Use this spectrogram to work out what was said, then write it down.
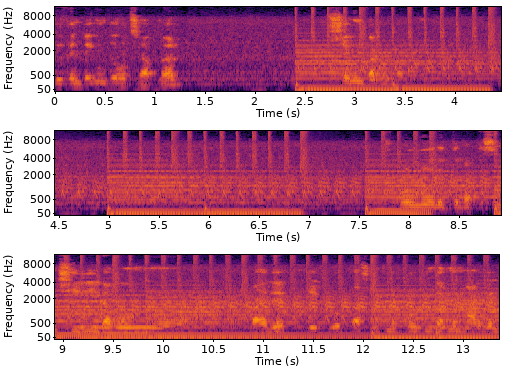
ডিজাইনটা কিন্তু হচ্ছে আপনার সেগুন কাঠের করা ফ্লোরগুলো দেখতে পাচ্ছেন সিঁড়ি এবং বাইরের যে ফ্লোরটা সম্পূর্ণ ফ্লোর কিন্তু আপনার মার্বেল।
